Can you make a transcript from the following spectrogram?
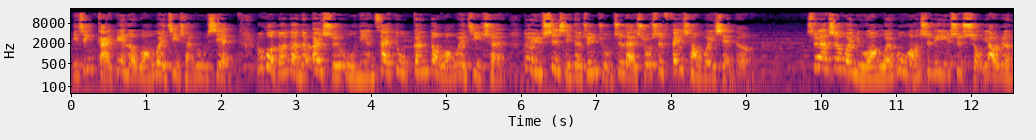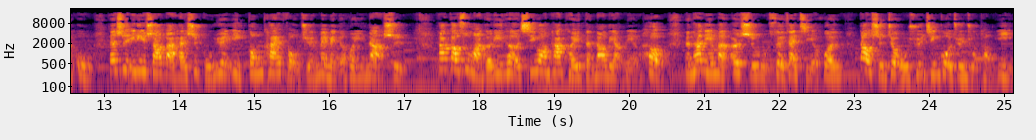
已经改变了王位继承路线。如果短短的二十五年再度更动王位继承，对于世袭的君主制来说是非常危险的。虽然身为女王，维护王室利益是首要任务，但是伊丽莎白还是不愿意公开否决妹妹的婚姻大事。她告诉玛格丽特，希望她可以等到两年后，等她年满二十五岁再结婚，到时就无需经过君主同意。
